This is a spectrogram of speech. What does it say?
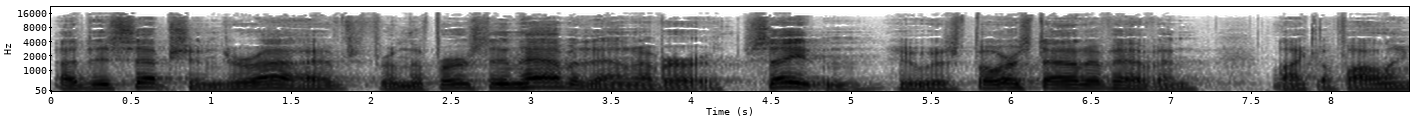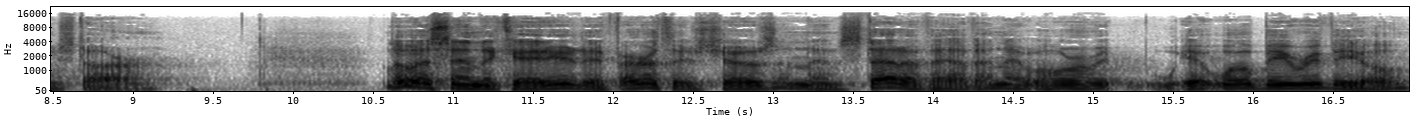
a deception derived from the first inhabitant of earth, Satan, who was forced out of heaven like a falling star. Lewis indicated if earth is chosen instead of heaven, it will, it will be revealed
